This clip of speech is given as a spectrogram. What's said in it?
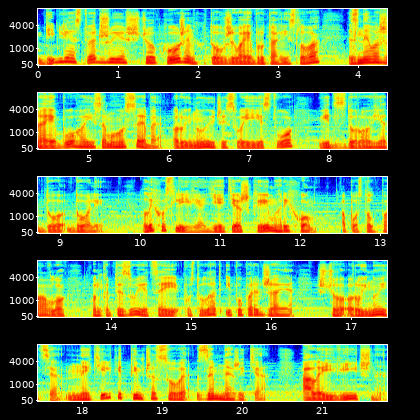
Біблія стверджує, що кожен, хто вживає брутальні слова, зневажає Бога і самого себе, руйнуючи своє єство від здоров'я до долі. Лихослів'я є тяжким гріхом. Апостол Павло конкретизує цей постулат і попереджає, що руйнується не тільки тимчасове земне життя, але й вічне,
